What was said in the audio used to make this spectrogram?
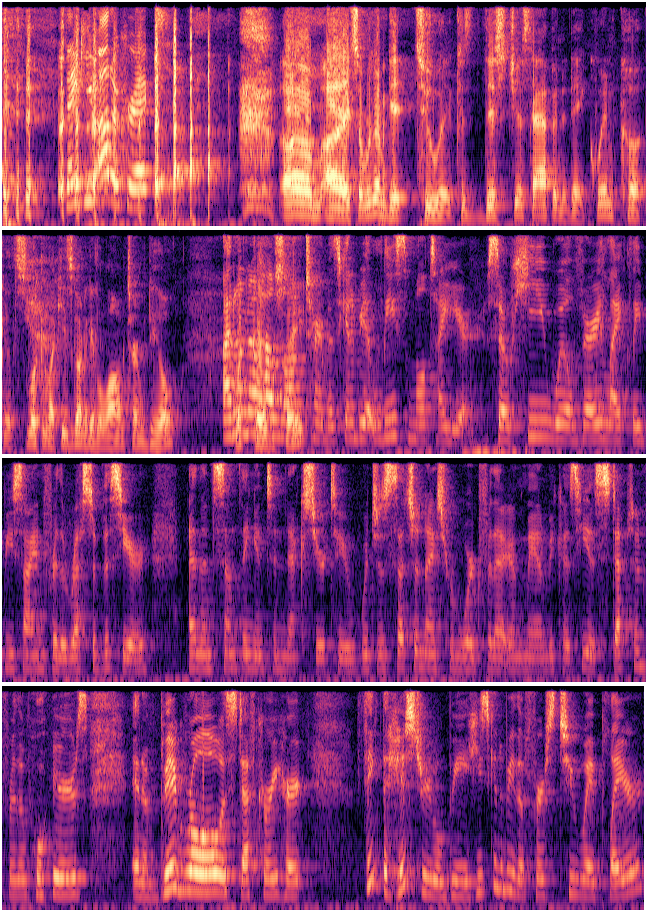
Thank you, autocorrect. Um, all right, so we're going to get to it because this just happened today. Quinn Cook, it's looking like he's going to get a long-term deal. I don't know Golden how long term. It's going to be at least multi-year. So he will very likely be signed for the rest of this year and then something into next year too, which is such a nice reward for that young man because he has stepped in for the Warriors in a big role with Steph Curry hurt. I think the history will be he's going to be the first two-way player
